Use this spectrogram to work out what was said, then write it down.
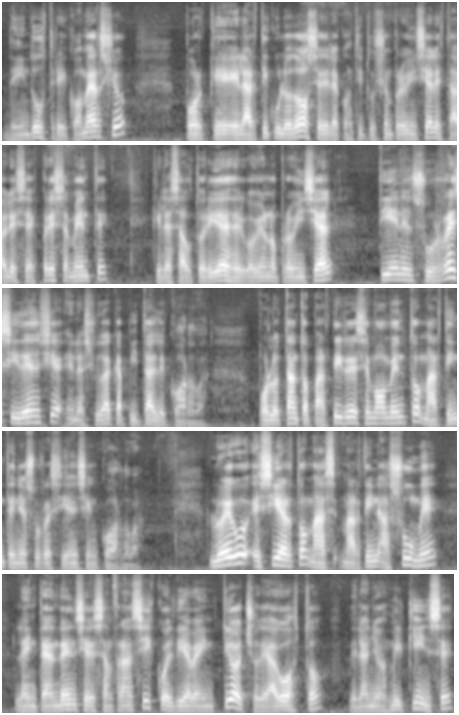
de Industria y Comercio, porque el artículo 12 de la Constitución Provincial establece expresamente que las autoridades del gobierno provincial tienen su residencia en la ciudad capital de Córdoba. Por lo tanto, a partir de ese momento, Martín tenía su residencia en Córdoba. Luego, es cierto, Martín asume la Intendencia de San Francisco el día 28 de agosto del año 2015,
